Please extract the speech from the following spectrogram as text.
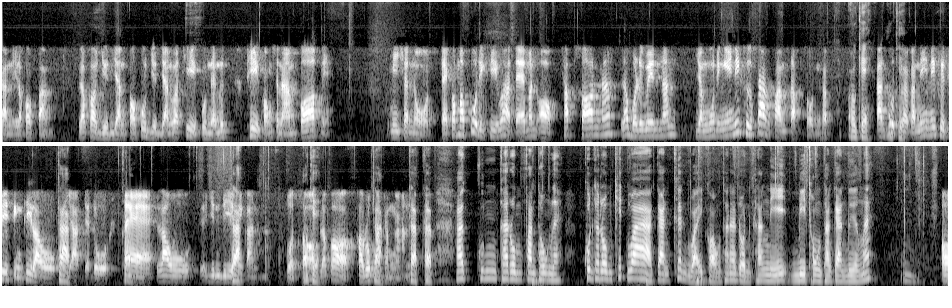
กันนี่เราก็ฟัง แล้วก็ยืนยันพอพูดยืนยันว่าที่คุณอนุที่ของสนามกอล์ฟเนี่ย มีโฉนด แต่ก็มาพูดอีกทีว่า แต่มันออกซับซ้อนนะ แล้วบริเวณนั้นอย่างงู้นอย่างนี้นี่คือสร้างความสับสนครับโอเค การพูดโอเคแบบนี้นี่คือที่สิ่งที่เราคพรับยายามจะดู แต่เรายินดีครับให้การตรวจสอบโอเคแล้วก็เคารพการทำงาน ครับครับอะคุณคารมฟันธงเลยคุณคารมคิดว่าการเคลื่อนไหวของธนดลครั้งนี้มีธงทางการเมืองไหมอ๋อ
